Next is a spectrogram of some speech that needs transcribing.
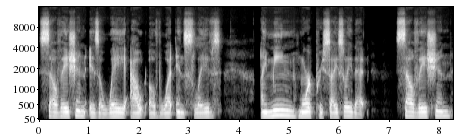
salvation is a way out of what enslaves, I mean more precisely that salvation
